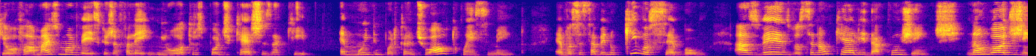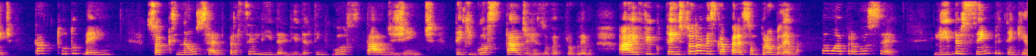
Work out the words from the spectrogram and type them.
que eu vou falar mais uma vez, que eu já falei em outros podcasts aqui. É muito importante o autoconhecimento. É você saber no que você é bom. Às vezes você não quer lidar com gente, não gosta de gente. Tá tudo bem. Só que não serve para ser líder. Líder tem que gostar de gente, tem que gostar de resolver problema. Ah, eu fico tenso toda vez que aparece um problema. Não é para você. Líder sempre tem que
